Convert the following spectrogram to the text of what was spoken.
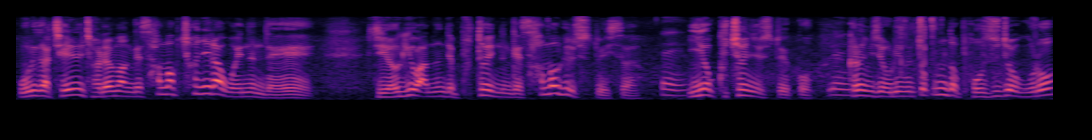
우리가 제일 저렴한 게 3억 천이라고 했는데 이제 여기 왔는데 붙어 있는 게 3억일 수도 있어요. 네. 2억 9천일 수도 있고 네. 그럼 이제 우리는 조금 더 보수적으로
